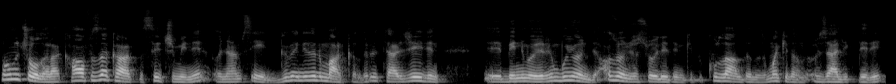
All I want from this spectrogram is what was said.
Sonuç olarak hafıza kartı seçimini önemseyin. Güvenilir markaları tercih edin. E, benim önerim bu yönde. Az önce söylediğim gibi kullandığınız makinenin özellikleri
